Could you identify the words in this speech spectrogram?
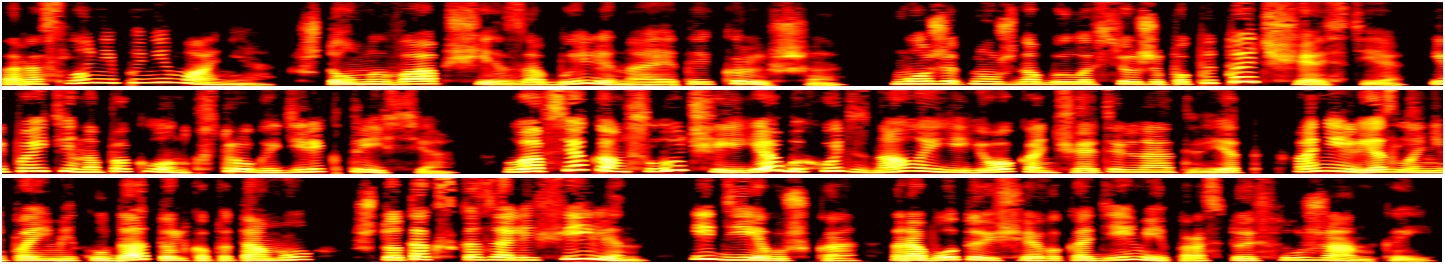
росло непонимание, что мы вообще забыли на этой крыше. Может, нужно было все же попытать счастье и пойти на поклон к строгой директрисе? Во всяком случае, я бы хоть знала ее окончательный ответ, а не лезла не пойми куда только потому, что так сказали Филин и девушка, работающая в академии простой служанкой,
